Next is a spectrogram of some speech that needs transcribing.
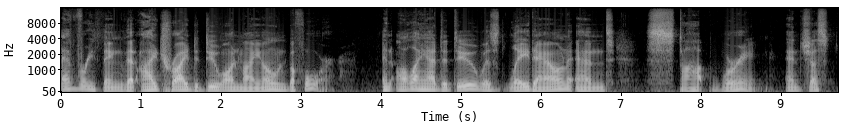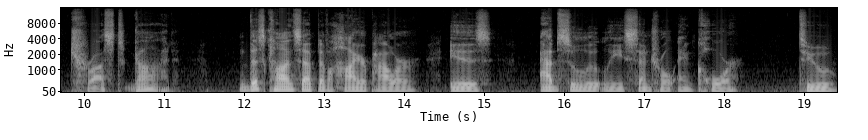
everything that I tried to do on my own before. And all I had to do was lay down and stop worrying and just trust God. This concept of a higher power is absolutely central and core to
